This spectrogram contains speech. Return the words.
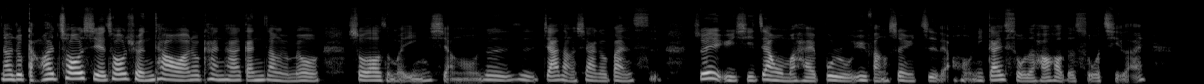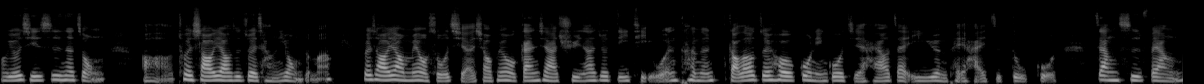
那就赶快抽血抽全套啊，就看他肝脏有没有受到什么影响哦。真的是家长吓个半死。所以，与其这样，我们还不如预防胜于治疗。吼，你该锁的好好的锁起来。尤其是那种。啊、退烧药是最常用的嘛？退烧药没有锁起来，小朋友干下去，那就低体温，可能搞到最后过年过节还要在医院陪孩子度过，这样是非常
